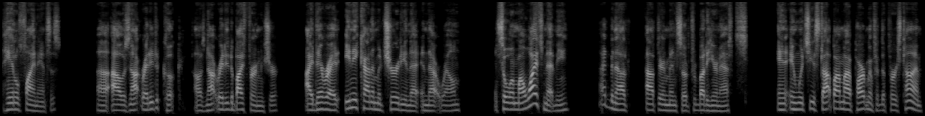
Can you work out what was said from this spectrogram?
handle finances. Uh, I was not ready to cook. I was not ready to buy furniture. I never had any kind of maturity in that in that realm. And so when my wife met me, I'd been out out there in Minnesota for about a year and a half. And, and when she stopped by my apartment for the first time,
